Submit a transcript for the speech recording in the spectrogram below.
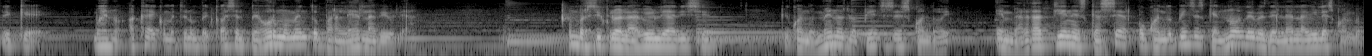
de que bueno, acá de cometer un pecado es el peor momento para leer la Biblia. Un versículo de la Biblia dice que cuando menos lo pienses es cuando en verdad tienes que hacer o cuando pienses que no debes de leer la Biblia es cuando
